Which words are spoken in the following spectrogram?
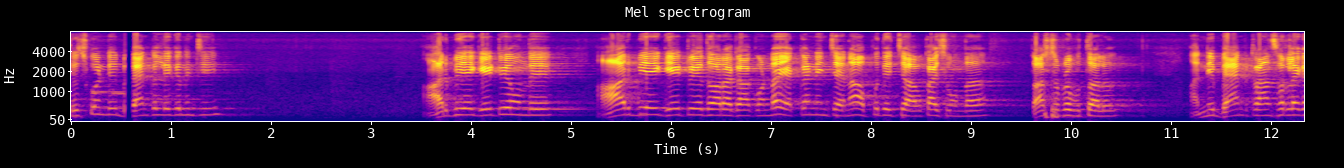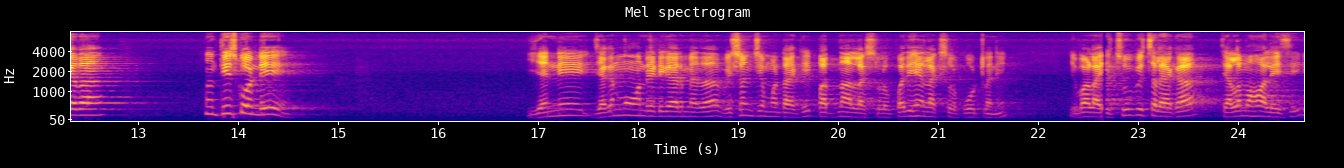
తెచ్చుకోండి బ్యాంకుల దగ్గర నుంచి. ఆర్బీఐ గేట్వే ఉంది. ఆర్బీఐ గేట్వే ద్వారా కాకుండా ఎక్కడి నుంచైనా అప్పు తెచ్చే అవకాశం ఉందా? రాష్ట్ర ప్రభుత్వాలు? అన్ని బ్యాంక్ ట్రాన్స్ఫర్లే కదా. తీసుకోండి. ఇవన్నీ జగన్మోహన్ రెడ్డి గారి మీద విషం చిమ్మటాకి పద్నాలుగు లక్షలు పదిహేను లక్షల కోట్లని ఇవాళ అవి చూపించలేక తెల్లమొహాలేసి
